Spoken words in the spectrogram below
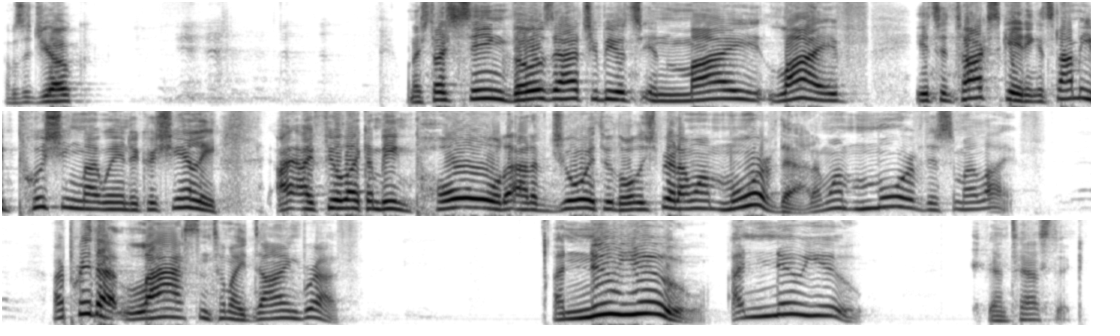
That was a joke. when I start seeing those attributes in my life, it's intoxicating. It's not me pushing my way into Christianity. I, I, feel like I'm being pulled out of joy through the Holy Spirit. I want more of that. I want more of this in my life. I pray that lasts until my dying breath. A new you. A new you. Fantastic.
